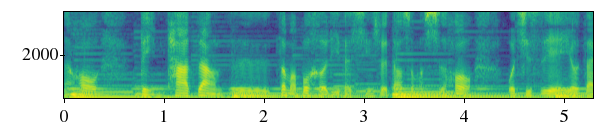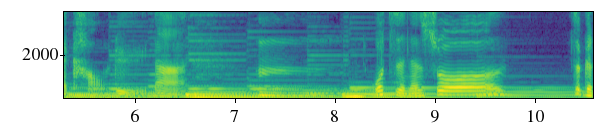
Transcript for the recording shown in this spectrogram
然后领他这样子这么不合理的薪水到什么时候，我其实也有在考虑。那，嗯，我只能说，这个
